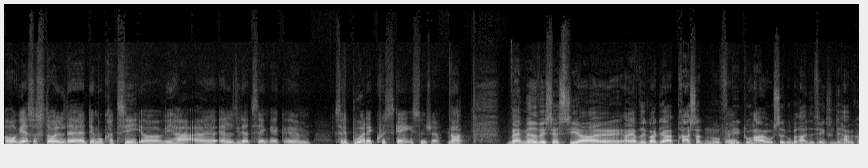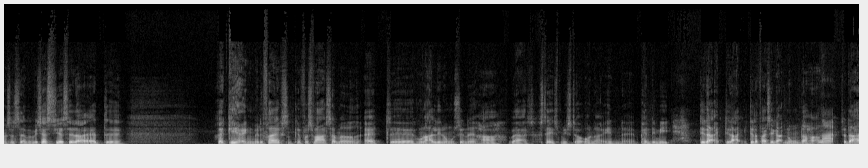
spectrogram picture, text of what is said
Og hvor vi er så stolte af demokrati, og vi har øh, alle de der ting. Ikke? Øhm, så det burde ikke kunne ske, synes jeg. Nej. Hvad med, hvis jeg siger, øh, og jeg ved godt, jeg presser den nu, fordi mm. du har jo siddet uberettiget i fængsel, det har vi konstateret, men hvis jeg siger til dig, at øh, regeringen, Mette Frederiksen, kan forsvare sig med, at øh, hun aldrig nogensinde har været statsminister under en øh, pandemi, det er, der, det, er der, det er der faktisk ikke nogen, der har. Nej. Så der,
